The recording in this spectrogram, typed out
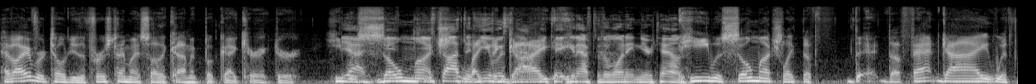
Have I ever told you the first time I saw the comic book guy character? He Yeah, was so you- you much that like he the was guy taking after the one in your town. He was so much like the the, the fat guy with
